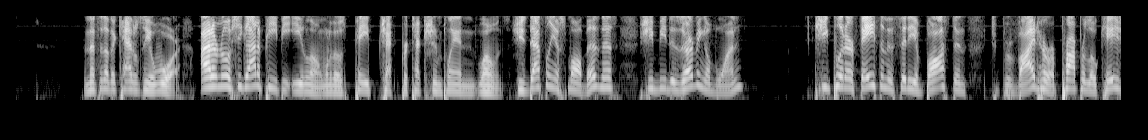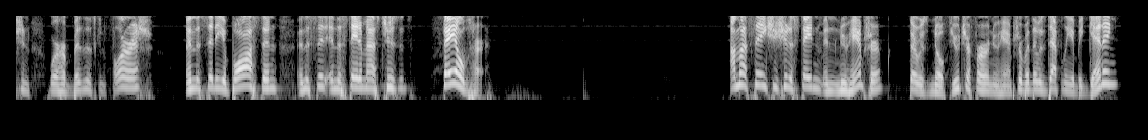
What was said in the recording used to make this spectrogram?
And that's another casualty of war. I don't know if she got a PPE loan, one of those paycheck protection plan loans. She's definitely a small business. She'd be deserving of one. She put her faith in the city of Boston to provide her a proper location where her business can flourish. And the city of Boston and the city in the state of Massachusetts failed her. I'm not saying she should have stayed in New Hampshire. There was no future for her in New Hampshire, but there was definitely a beginning.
